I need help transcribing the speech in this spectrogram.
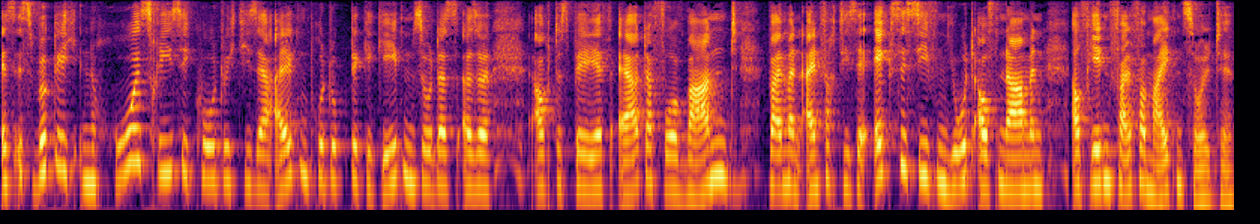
es ist wirklich ein hohes Risiko durch diese Algenprodukte gegeben, so dass also auch das BFR davor warnt, weil man einfach diese exzessiven Jodaufnahmen auf jeden Fall vermeiden sollte.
